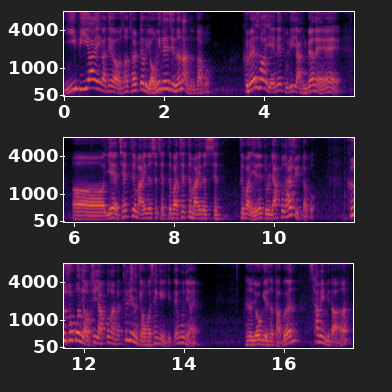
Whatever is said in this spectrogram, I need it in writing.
2bi가 되어서 절대로 0이 되지는 않는다고. 그래서 얘네 둘이 양변에 어얘 z 마이너스 z 바 z 마이너스 z 바 얘네 둘을 약분할 수 있다고. 그 조건이 없이 약분하면 틀리는 경우가 생기기 때문이야. 그래서 여기에서 답은 3입니다.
